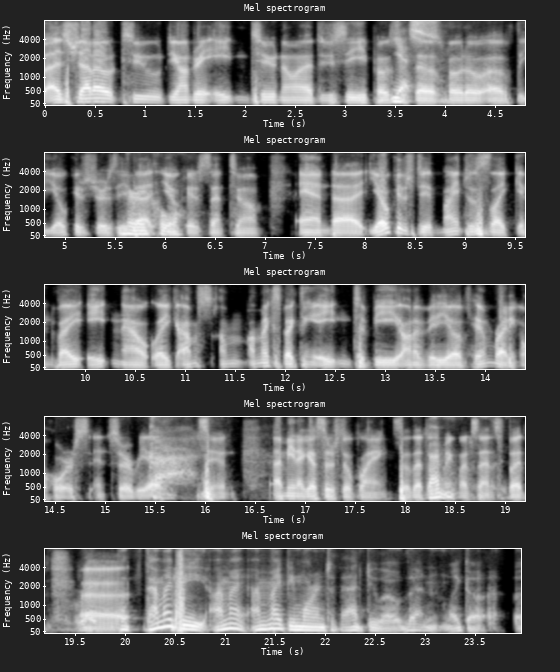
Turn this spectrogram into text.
a shout out to DeAndre Ayton too. Noah, did you see he posted the photo of the Jokic jersey Very that cool. Jokic sent to him? And uh Jokic did might just like invite Ayton out. Like I'm I'm I'm expecting Ayton to be on a video of him riding a horse in Serbia God, soon. I mean, I guess they're still playing, so that doesn't That- make much sense. But uh, but that might be I might I might be more into that duo than like a, a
